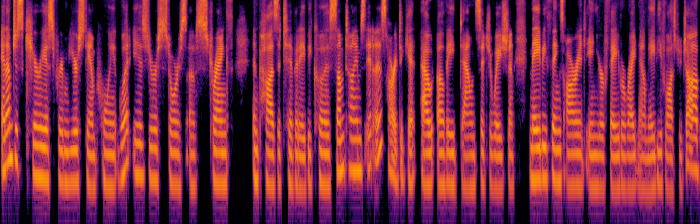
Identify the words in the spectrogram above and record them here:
And I'm just curious from your standpoint, what is your source of strength and positivity? Because sometimes it is hard to get out of a down situation. Maybe things aren't in your favor right now. Maybe you've lost your job.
